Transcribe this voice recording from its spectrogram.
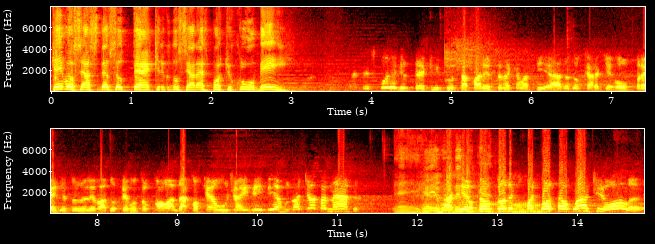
Quem você acha que deve ser o técnico do Ceará Esporte Clube, hein? essa escolha de técnico tá parecendo aquela piada do cara que errou o prédio, entrou no elevador, perguntou qual andar. Qualquer um já errei mesmo, não adianta nada. É, já errou A questão toda é que pode botar o Guardiola,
